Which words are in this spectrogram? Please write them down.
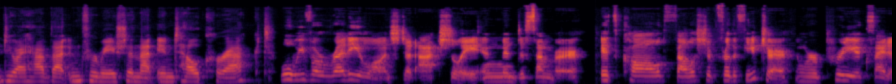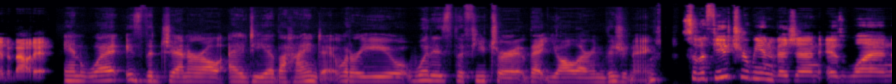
Do I have that information, that intel correct? Well, we've already launched it actually in mid December. It's called Fellowship for the Future, and we're pretty excited about it. And what is the general idea behind it? What are you, what is the future that y'all are envisioning? So, the future we envision is one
